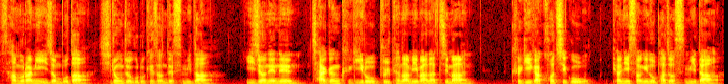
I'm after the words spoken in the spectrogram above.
사물함이 이전보다 실용적으로 개선됐습니다. 이전에는 작은 크기로 불편함이 많았지만 크기가 커지고 편의성이 높아졌습니다.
